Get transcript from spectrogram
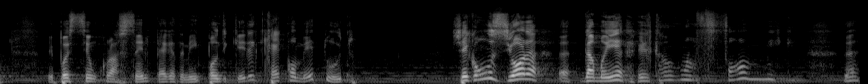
Depois de ter um croissant, ele pega também pão de queijo, ele quer comer tudo. Chega 11 horas eh, da manhã, ele está com uma fome. Né?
